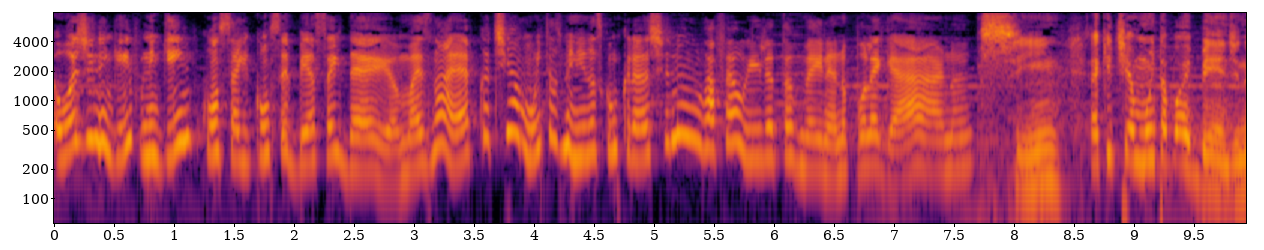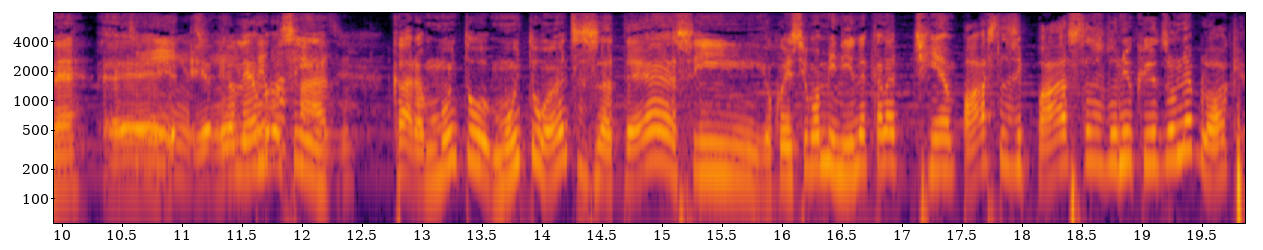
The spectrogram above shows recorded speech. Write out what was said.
Hoje ninguém, ninguém consegue conceber essa ideia, mas na época tinha muitas meninas com crush no Rafael William também, né? No polegar, né? Sim. É que tinha muita boy band, né? É, Tinha, eu, tinha. eu lembro assim. fase. Cara, muito, muito antes até, assim, eu conheci uma menina que ela tinha pastas e pastas do New Kids on the Block.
